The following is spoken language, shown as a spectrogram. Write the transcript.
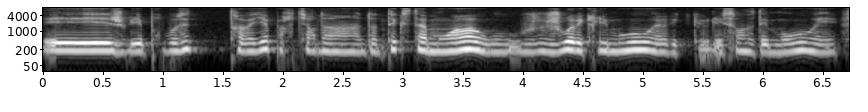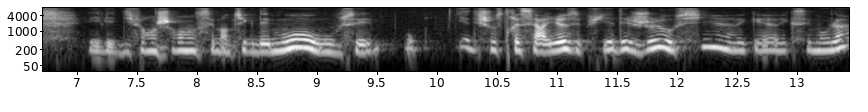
Et je lui ai proposé de travailler à partir d'un texte à moi où je joue avec les mots, avec l'essence des mots et, les différents champs sémantiques des mots, où c'est il y a des choses très sérieuses et puis il y a des jeux aussi avec, avec ces mots-là.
